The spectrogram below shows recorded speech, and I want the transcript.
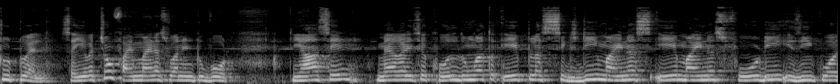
to twelve. सही है बच्चों? Five minus one into four. तो यहाँ से मैं अगर इसे खोल दूँगा तो a plus six d minus a minus four d is equal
